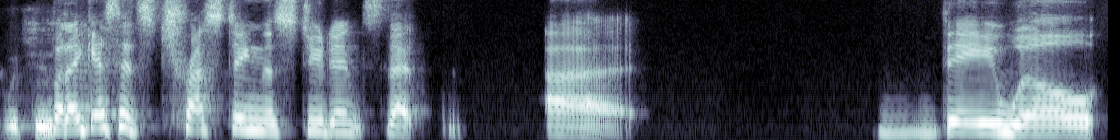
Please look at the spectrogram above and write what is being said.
which is, but I guess it's trusting the students that uh, they will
